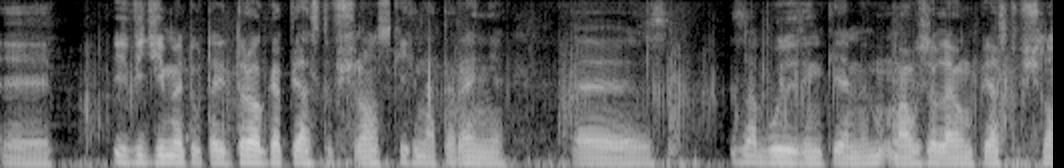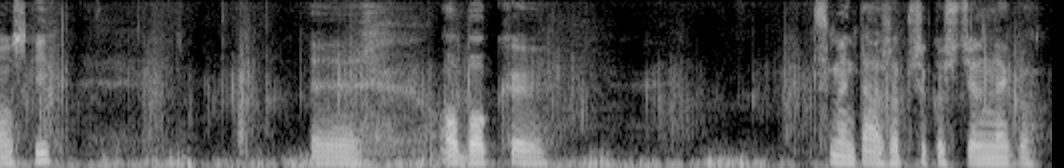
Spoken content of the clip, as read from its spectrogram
Yy, I widzimy tutaj drogę Piastów Śląskich na terenie z, za budynkiem Mauzoleum Piastów Śląskich. Yy, obok yy, cmentarza przykościelnego.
